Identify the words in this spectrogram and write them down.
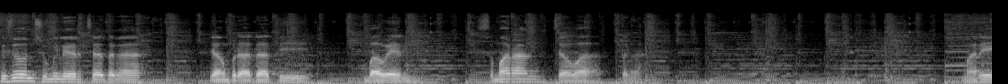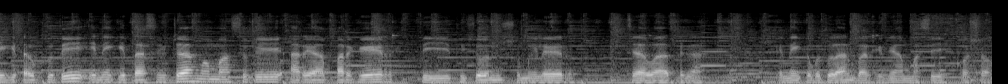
Dusun Sumilir, Jawa Tengah Yang berada di Bawen, Semarang, Jawa Tengah Mari kita ikuti, ini kita sudah memasuki area parkir di Dusun Sumilir, Jawa Tengah. Ini kebetulan parkirnya masih kosong.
